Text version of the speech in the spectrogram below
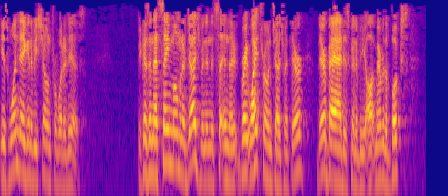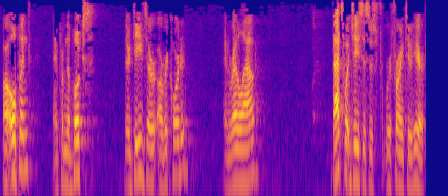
is one day going to be shown for what it is. Because in that same moment of judgment, in the, in the great white throne judgment, their, their bad is going to be, all, remember the books are opened, and from the books, their deeds are, are recorded and read aloud. That's what Jesus is referring to here.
